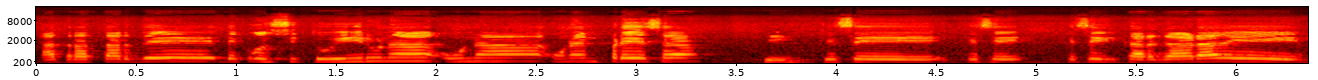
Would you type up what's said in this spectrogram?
a tratar de, de constituir una, una, una empresa Sí. que se, que se, que se encargara de,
